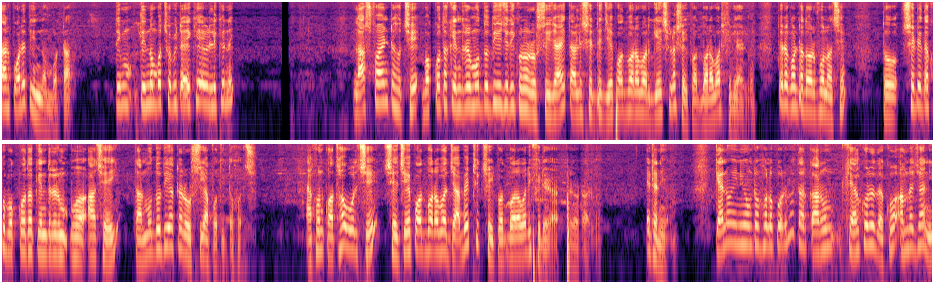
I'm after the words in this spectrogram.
তারপরে তিন নম্বরটা। তিন তিন নম্বর ছবিটা এঁকে লিখে নেই। লাস্ট পয়েন্টটা হচ্ছে বক্রতা কেন্দ্রের মধ্য দিয়ে যদি কোনো রশ্মি যায়, তাহলে সেটি যে পথ বরাবর গিয়েছিল, সেই পথ বরাবর ফিরে আসবে। তো এরকম একটা দর্পণ আছে। তো সেটি দেখো বক্রতা কেন্দ্রের আছেই। তার মধ্য দিয়ে একটা রশ্মি আপতিত হয়েছে। এখন কথাও বলছে, সে যে পথ বরাবর যাবে, ঠিক সেই পথ বরাবরই ফিরে, ফেরত আসবে। এটা নিয়ম। কেন এই নিয়মটা ফলো করবে? তার কারণ খেয়াল করে দেখো, আমরা জানি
